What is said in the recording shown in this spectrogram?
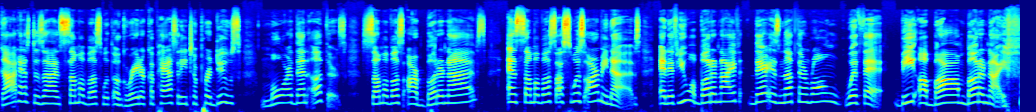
God has designed some of us with a greater capacity to produce more than others. Some of us are butter knives and some of us are Swiss Army knives. And if you a butter knife, there is nothing wrong with that. Be a bomb butter knife,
